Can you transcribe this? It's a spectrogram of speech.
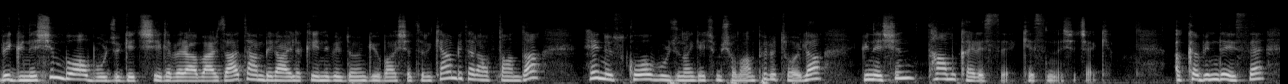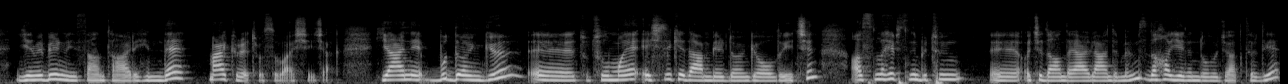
Ve güneşin Boğa burcu geçişiyle beraber zaten bir aylık yeni bir döngüyü başlatırken bir taraftan da henüz Kova burcuna geçmiş olan Plüto ile güneşin tam karesi kesinleşecek. Akabinde ise 21 Nisan tarihinde Merkür Retrosu başlayacak. Yani bu döngü e, tutulmaya eşlik eden bir döngü olduğu için aslında hepsini bütün e, açıdan değerlendirmemiz daha yerinde olacaktır diye.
